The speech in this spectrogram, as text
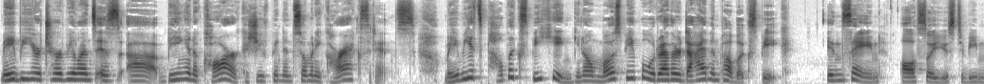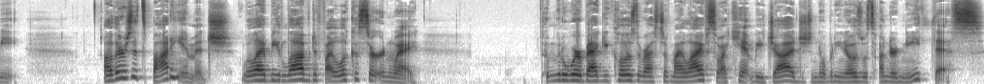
Maybe your turbulence is uh, being in a car because you've been in so many car accidents. Maybe it's public speaking. You know, most people would rather die than public speak. Insane also used to be me. Others, it's body image. Will I be loved if I look a certain way? I'm going to wear baggy clothes the rest of my life so I can't be judged. Nobody knows what's underneath this.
